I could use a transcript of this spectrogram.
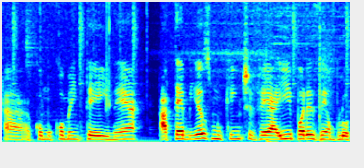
ah, como comentei, né? Até mesmo quem tiver aí, por exemplo,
